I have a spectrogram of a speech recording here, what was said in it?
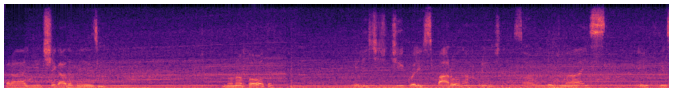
para a linha de chegada mesmo nona volta. Ele Dico ele disparou na frente, né, pessoal? Andou demais. Ele fez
